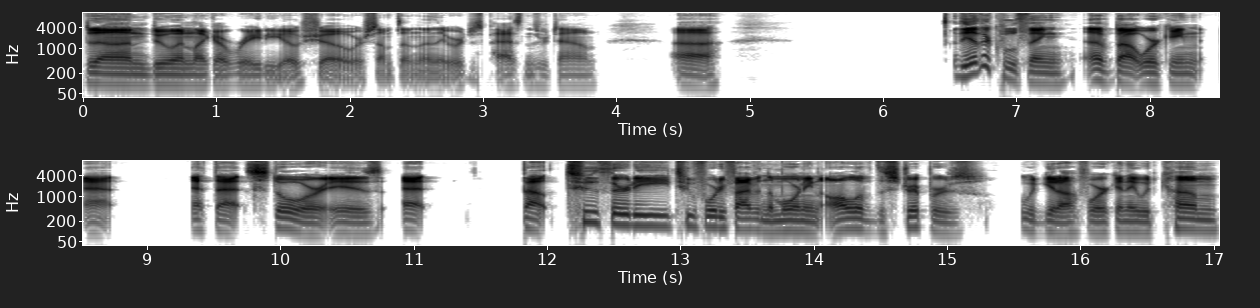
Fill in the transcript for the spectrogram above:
done doing like a radio show or something and they were just passing through town uh the other cool thing about working at at that store is at about 2.30 2.45 in the morning all of the strippers would get off work and they would come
